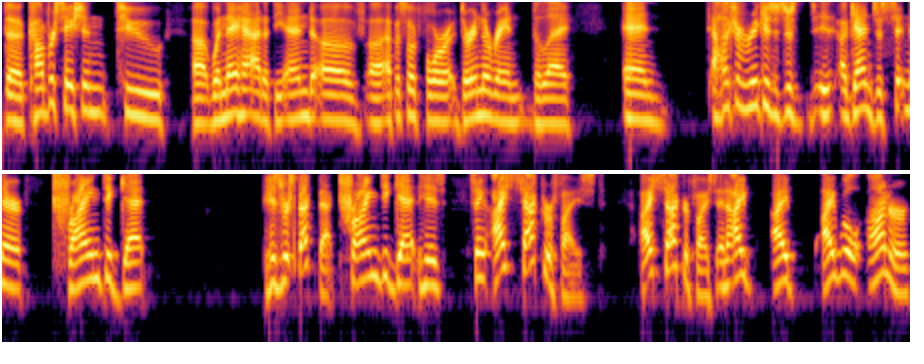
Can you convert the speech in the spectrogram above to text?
The conversation to uh, when they had at the end of uh, episode four during the rain delay, and Alex Rodriguez is just again just sitting there trying to get his respect back, trying to get his saying, "I sacrificed, I sacrificed, and I, I, I will honor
